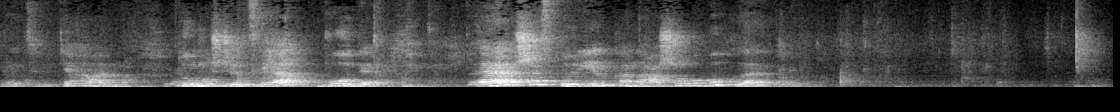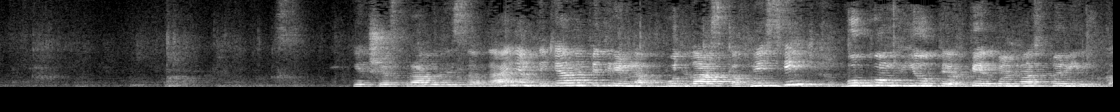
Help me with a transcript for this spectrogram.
Працюйте гарно, тому що це буде перша сторінка нашого буклету. Якщо справились з завданням, Тетяна Петрівна, будь ласка, внесіть у комп'ютер титульна сторінка.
